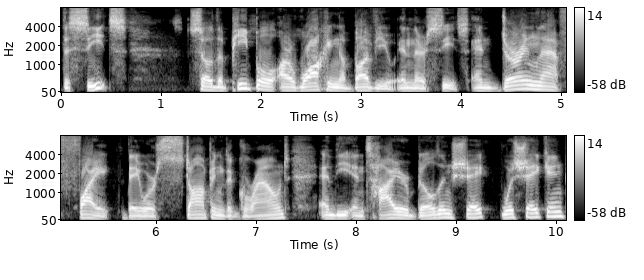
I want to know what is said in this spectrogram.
the seats so the people are walking above you in their seats. And during that fight, they were stomping the ground and the entire building shake was shaking.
